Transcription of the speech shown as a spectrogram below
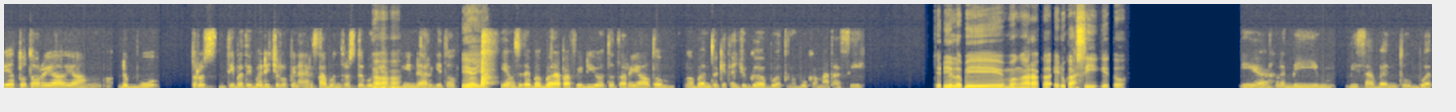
lihat tutorial yang debu, terus tiba-tiba dicelupin air sabun, terus debunya heeh. menghindar gitu. Iya iya. Ya maksudnya beberapa video tutorial tuh ngebantu kita juga buat ngebuka mata sih. Jadi lebih mengarah ke edukasi gitu. Iya, lebih bisa bantu buat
